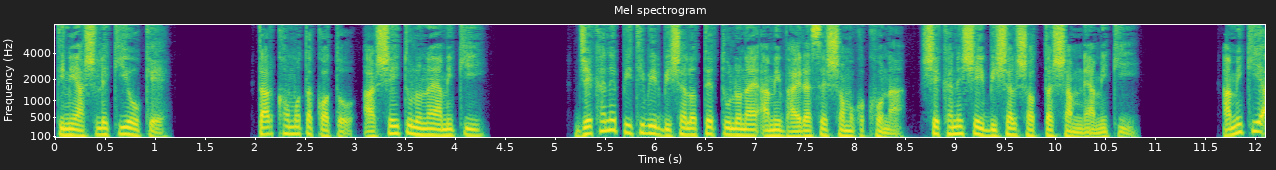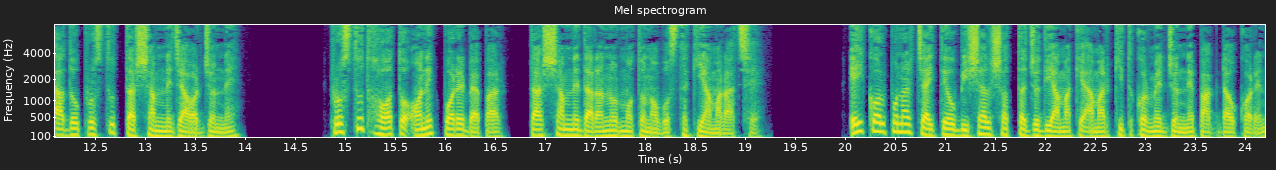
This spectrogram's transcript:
তিনি আসলে কি ওকে? তার ক্ষমতা কত, আর সেই তুলনায় আমি কি? যেখানে পৃথিবীর বিশালত্বের তুলনায় আমি ভাইরাসের সমকক্ষ না, সেখানে সেই বিশাল সত্তার সামনে আমি কি? আমি কি আদৌ প্রস্তুত তার সামনে যাওয়ার জন্যে? প্রস্তুত হওয়া তো অনেক পরের ব্যাপার, তার সামনে দাঁড়ানোর মতন অবস্থা কি আমার আছে? এই কল্পনার চাইতেও বিশাল সত্তা যদি আমাকে আমার কৃতকর্মের জন্যে পাকডাও করেন,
